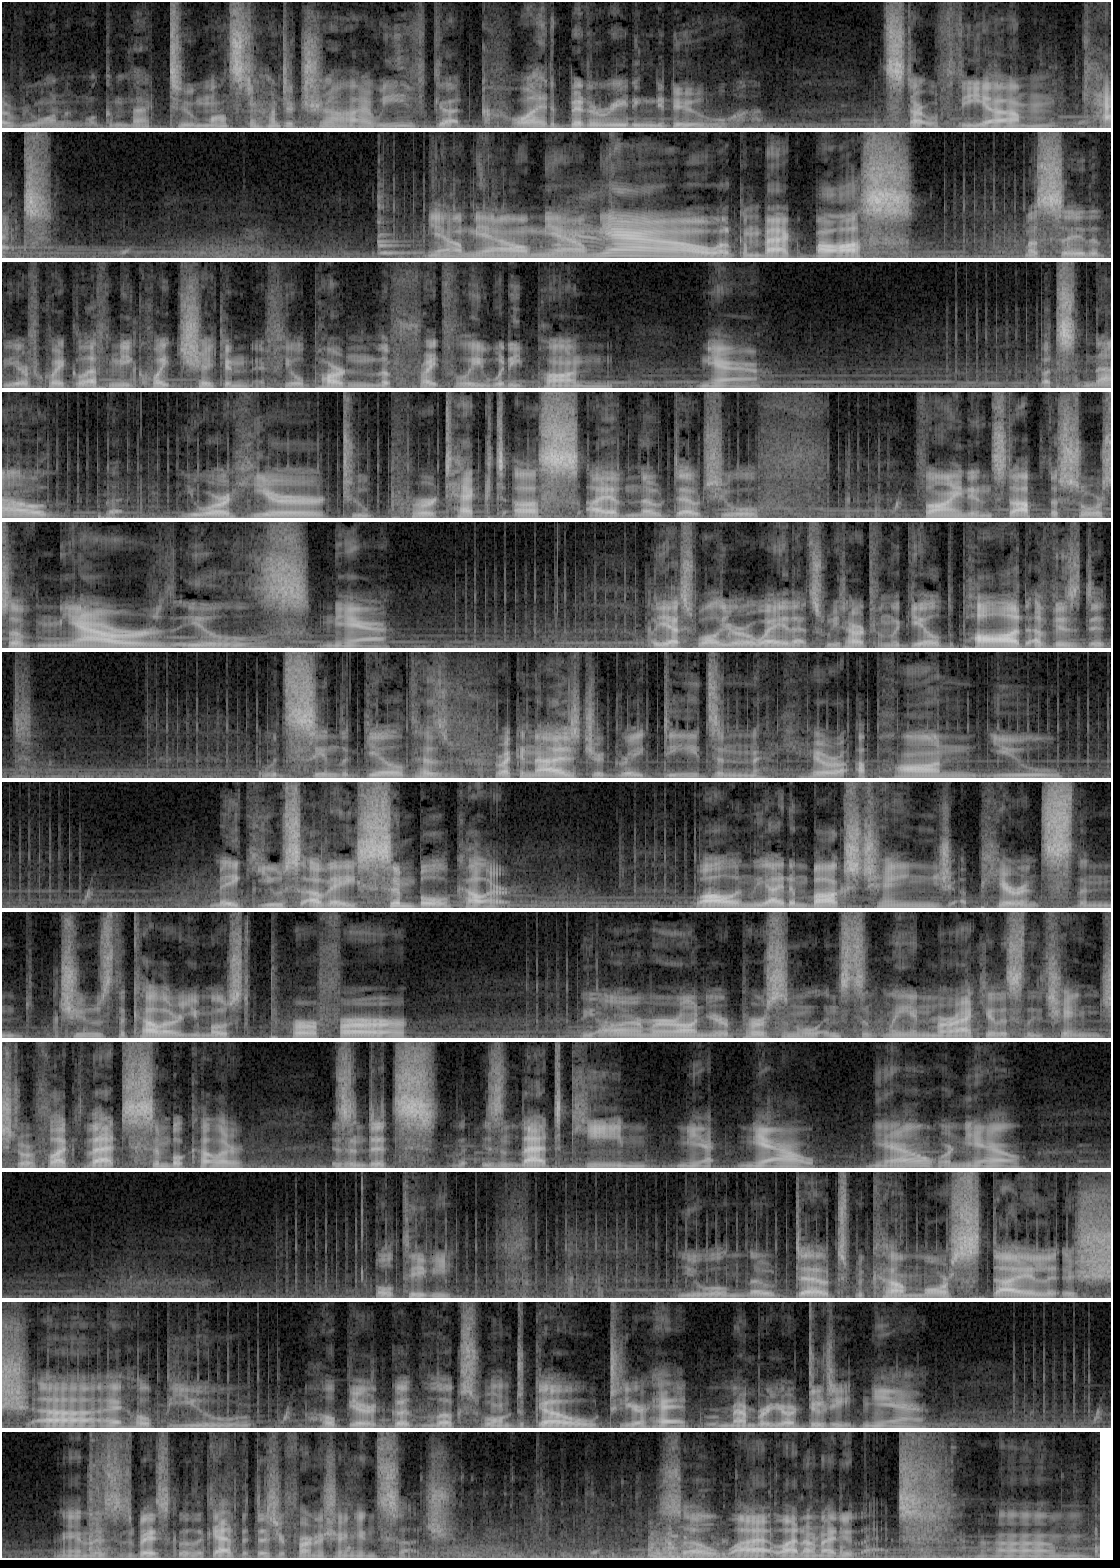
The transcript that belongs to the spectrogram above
Everyone and welcome back to Monster Hunter Tri. We've got quite a bit of reading to do. Let's start with the um, cat. Meow meow meow meow. Welcome back, boss. Must say that the earthquake left me quite shaken, if you'll pardon the frightfully witty pun. Yeah. But now that you are here to protect us, I have no doubt you will find and stop the source of Meow's ills. Yeah. Oh yes, while you're away, that sweetheart from the guild, Pod, a visited. It would seem the guild has recognized your great deeds and hereupon you make use of a symbol color. While in the item box, change appearance, then choose the color you most prefer. The armor on your person will instantly and miraculously change to reflect that symbol color. Isn't it? Isn't that keen? Meow. Meow, or meow? Old TV. You will no doubt become more stylish. Uh, I hope you hope your good looks won't go to your head. Remember your duty. Yeah. And this is basically the cat that does your furnishing and such. So, why, why don't I do that? Um,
